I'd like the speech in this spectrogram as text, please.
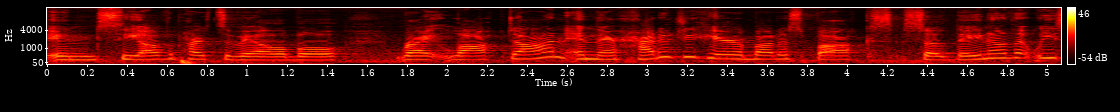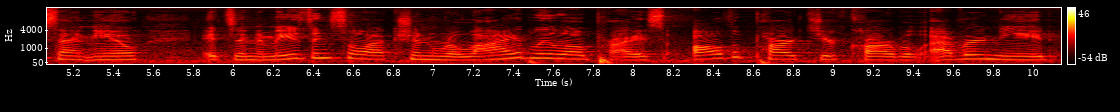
and see all the parts available. Write locked on in there. How did you hear about us box so they know that we sent you? It's an amazing selection, reliably low price, all the parts your car will ever need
